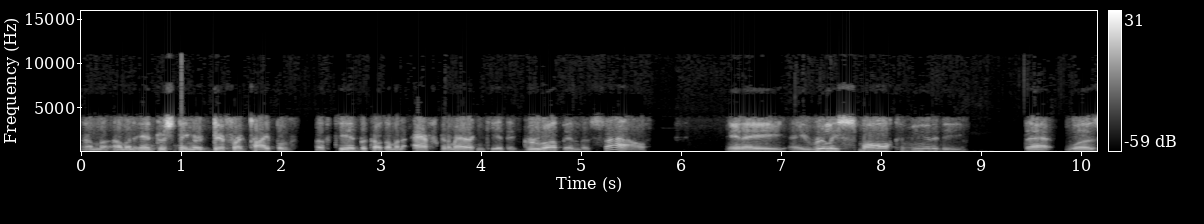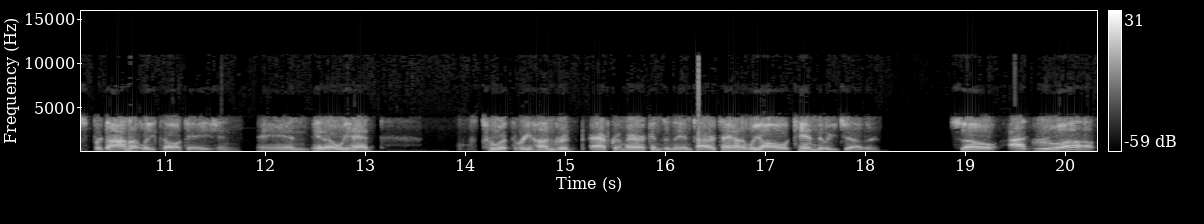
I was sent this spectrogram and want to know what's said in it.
I'm I'm an interesting or different type of of kid because I'm an African American kid that grew up in the South in a a really small community that was predominantly Caucasian, and you know we had two or three hundred African Americans in the entire town, and we all akin to each other. So I grew up,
